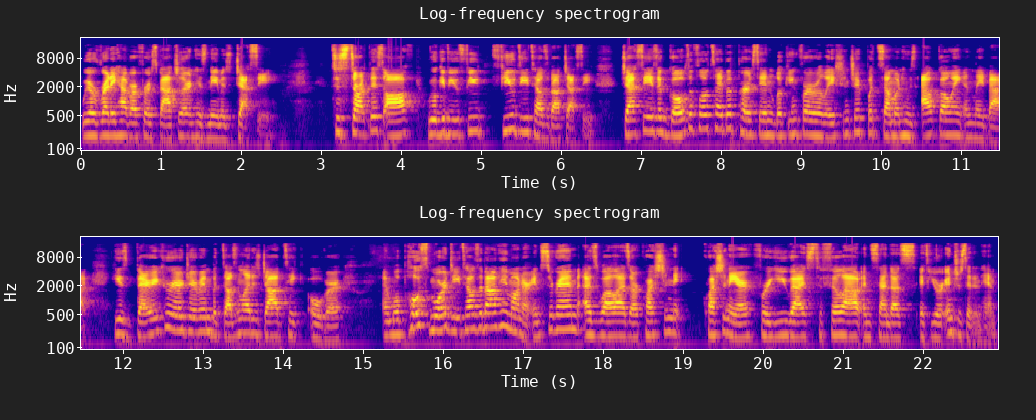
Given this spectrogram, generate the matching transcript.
We already have our first bachelor, and his name is Jesse. To start this off, we'll give you a few few details about Jesse. Jesse is a go with the flow type of person looking for a relationship with someone who's outgoing and laid back. He is very career driven but doesn't let his job take over. And we'll post more details about him on our Instagram as well as our question questionnaire for you guys to fill out and send us if you're interested in him.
